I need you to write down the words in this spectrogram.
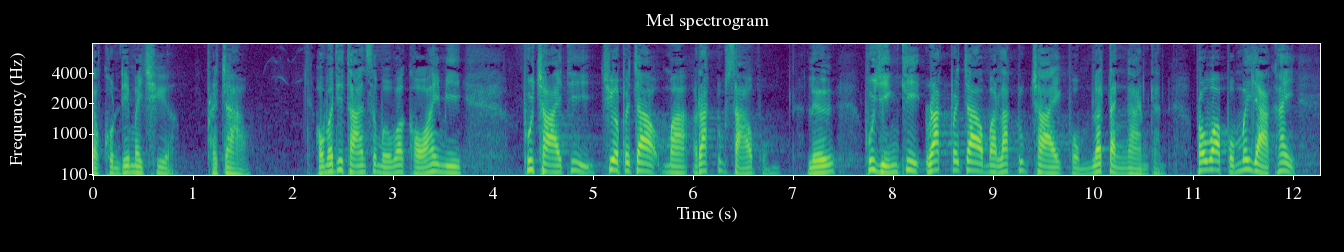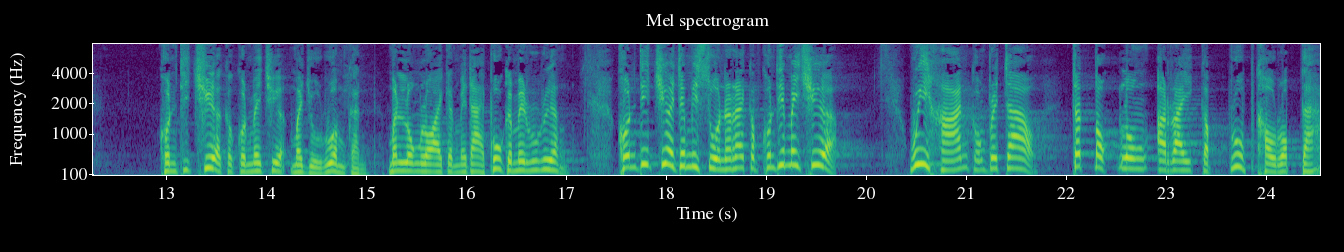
กับคนที่ไม่เชื่อพระเจ้า ผมอธิษฐานเสมอว่าขอให้มีผู้ชายที่เชื่อพระเจ้ามารักลูกสาวผม หรือผู้หญิงที่รักพระเจ้ามารักลูกชายผมและแต่งงานกัน เพราะว่าผมไม่อยากให้ คนที่เชื่อกับคนไม่เชื่อมาอยู่ร่วมกัน มันลงรอยกันไม่ได้ พูดกันไม่รู้เรื่อง คนที่เชื่อจะมีส่วนอะไรกับคนที่ไม่เชื่อ วิหารของพระเจ้าจะตกลงอะไรกับรูปเคารพได้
